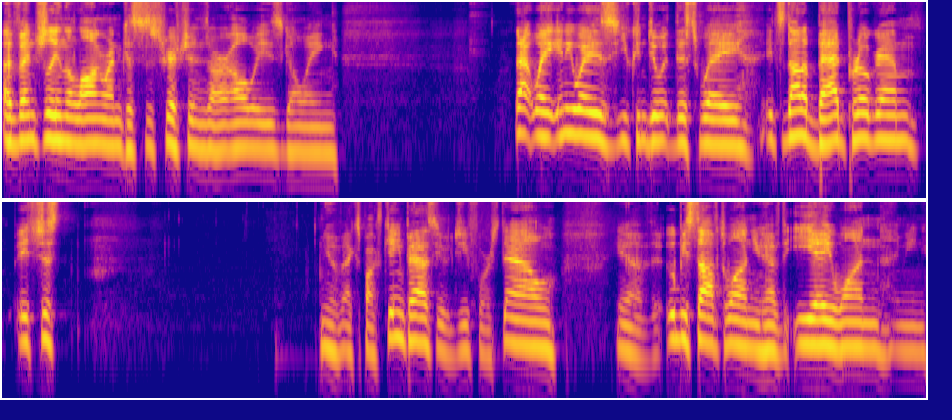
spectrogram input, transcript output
eventually in the long run because subscriptions are always going that way. Anyways, you can do it this way. It's not a bad program. It's just you have Xbox Game Pass, you have GeForce Now, you have the Ubisoft one, you have the EA one. I mean,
